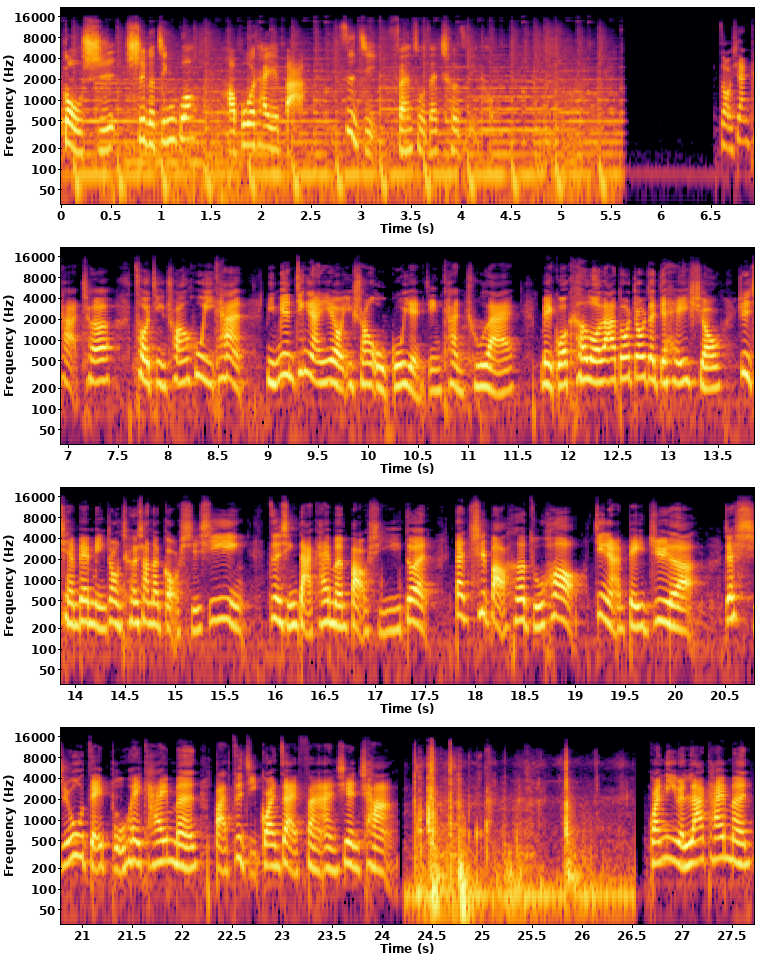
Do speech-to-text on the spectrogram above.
狗食吃个精光。好，不过它也把自己反锁在车子里头。走向卡车，凑近窗户一看，里面竟然也有一双无辜眼睛看出来。美国科罗拉多州这只黑熊日前被民众车上的狗食吸引，自行打开门饱食一顿，但吃饱喝足后，竟然悲剧了。这食物贼不会开门，把自己关在犯案现场。管理员拉开门，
